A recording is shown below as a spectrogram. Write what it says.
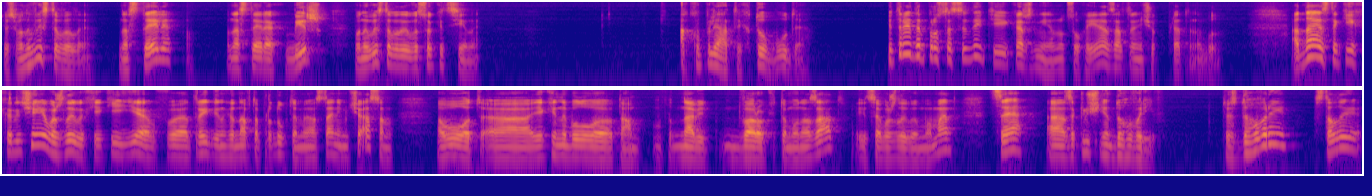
Тобто вони виставили на стелях, на стелях бірж, вони виставили високі ціни. А купляти хто буде? І трейдер просто сидить і каже: ні, ну слухай, я завтра нічого купляти не буду. Одна із таких речей важливих, які є в трейдингу нафтопродуктами останнім часом, от, е, які не було там навіть два роки тому назад, і це важливий момент, це е, заключення договорів. Тобто договори стали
